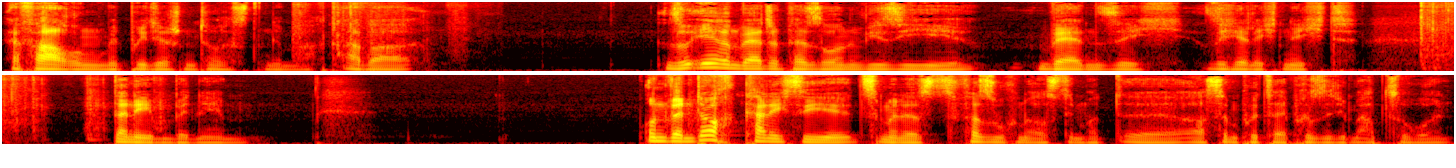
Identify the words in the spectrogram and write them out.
Erfahrungen mit britischen Touristen gemacht, aber so ehrenwerte Personen wie sie werden sich sicherlich nicht daneben benehmen. Und wenn doch, kann ich sie zumindest versuchen, aus dem, äh, aus dem Polizeipräsidium abzuholen.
